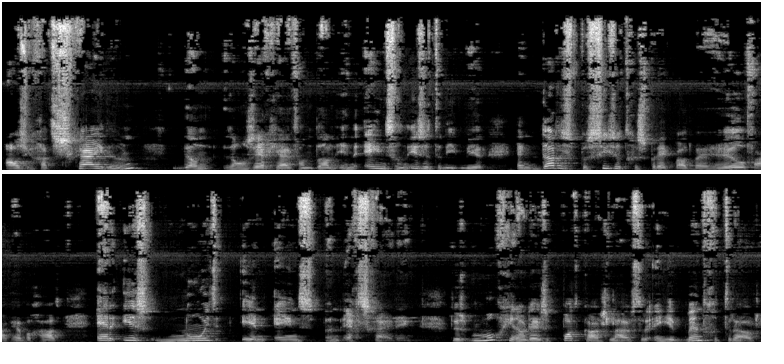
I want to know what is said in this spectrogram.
Als je gaat scheiden, dan, dan zeg jij van dan ineens dan is het er niet meer. En dat is precies het gesprek wat wij heel vaak hebben gehad. Er is nooit ineens een echtscheiding. Dus mocht je nou deze podcast luisteren en je bent getrouwd,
